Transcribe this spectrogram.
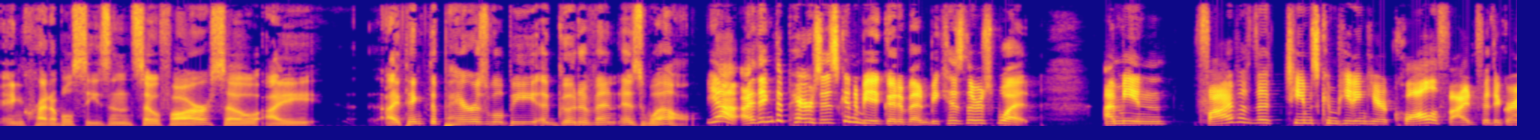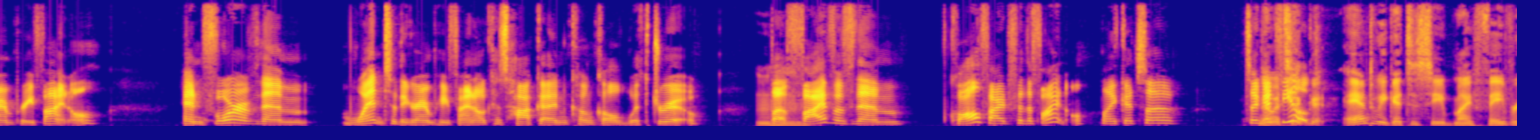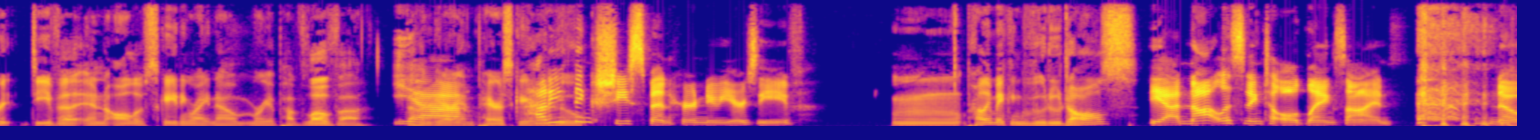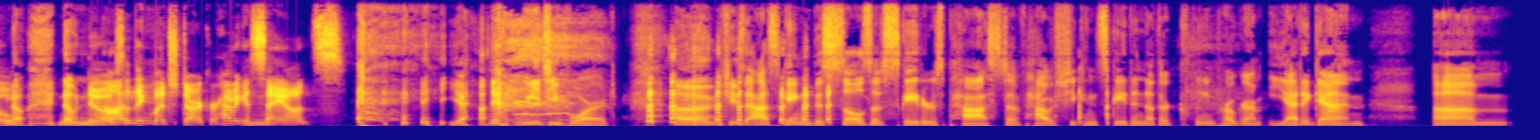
incredible season so far. So I I think the pairs will be a good event as well. Yeah, I think the pairs is going to be a good event because there's what? I mean, five of the teams competing here qualified for the Grand Prix final. and four of them went to the Grand Prix final because Hocke and Kunkel withdrew. But Mhm. five of them qualified for the final. Like it's a it's a No, good it's a field. good- and we get to see my favorite diva in all of skating right now, Maria Pavlova, Yeah. Hungarian pair skater. How do you who- think she spent her New Year's Eve? Mm, probably making voodoo dolls. Yeah, not listening to Auld Lang Syne. No. no, no, no, not something much darker. Having a séance. yeah, Ouija board. Um, she's asking the souls of skaters past of how she can skate another clean program yet again. Um,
